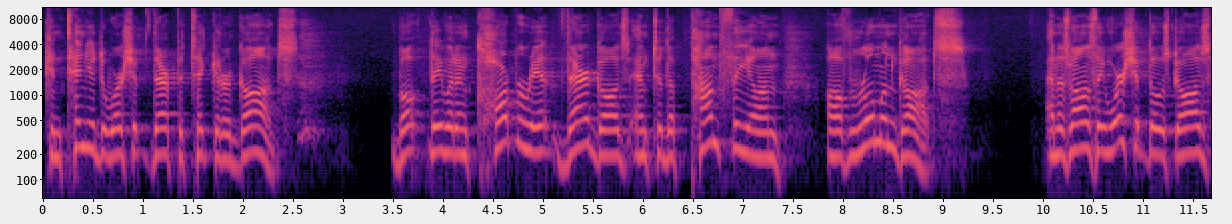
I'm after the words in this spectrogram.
continue to worship their particular gods but they would incorporate their gods into the pantheon of Roman gods. And as long as they worshiped those gods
